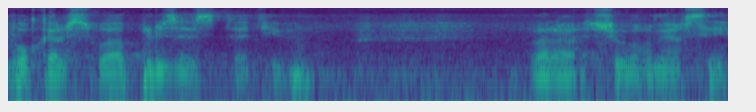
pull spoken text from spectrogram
pour qu'elle soit plus incitative. Voilà, je vous remercie.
